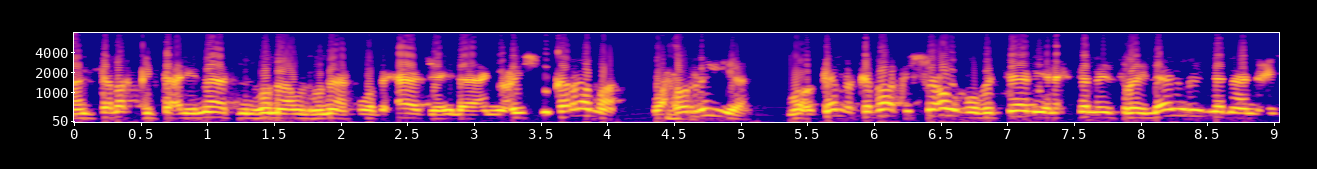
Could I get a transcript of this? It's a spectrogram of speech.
أن تلقي التعليمات من هنا أو هناك هو بحاجة إلى أن يعيش بكرامة وحرية. كباقي الشعوب وبالتالي الاحتلال الاسرائيلي لا يريد لنا أن نعيش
